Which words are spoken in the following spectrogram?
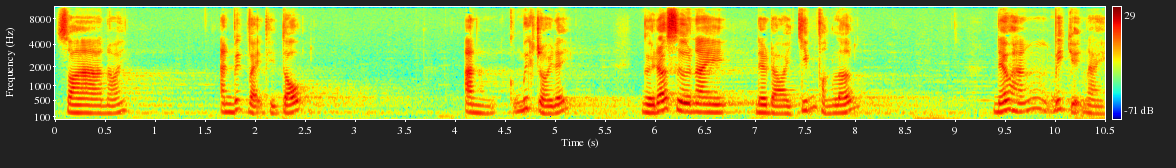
Xoa nói. Anh biết vậy thì tốt. Anh cũng biết rồi đấy. Người đó xưa nay đều đòi chiếm phần lớn. Nếu hắn biết chuyện này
